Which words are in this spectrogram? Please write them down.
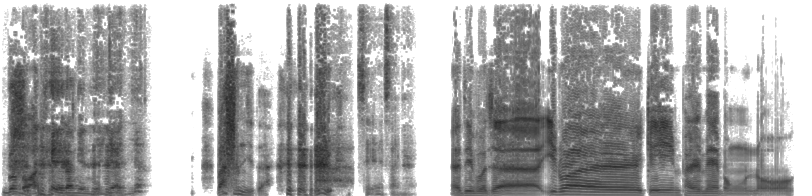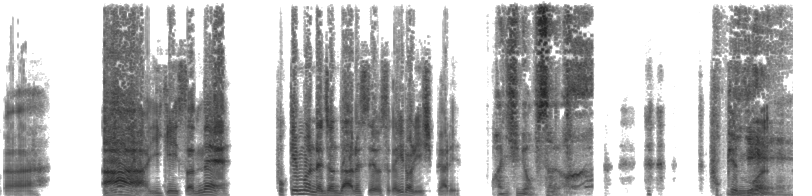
그건 너한테 해당되는 얘기 아니냐? 맞습니다. 아, 세상에. 어디 보자. 1월 게임 발매 목록아. 아, 이게 있었네. 포켓몬 레전드 아르세우스가 1월 28일. 관심이 없어요. 포켓몬. 이게,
